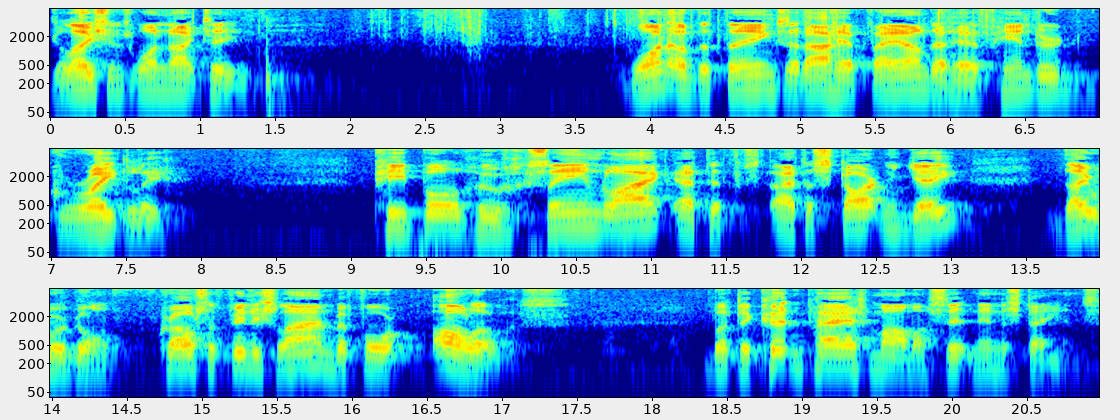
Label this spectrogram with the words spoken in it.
Galatians 1:19. One of the things that I have found that have hindered greatly people who seemed like at the at the starting gate they were going to cross the finish line before all of us. But they couldn't pass mama sitting in the stands.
